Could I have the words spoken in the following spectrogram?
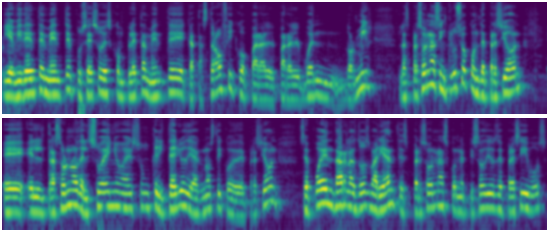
y evidentemente pues eso es completamente catastrófico para el, para el buen dormir. Las personas incluso con depresión, eh, el trastorno del sueño es un criterio diagnóstico de depresión. Se pueden dar las dos variantes, personas con episodios depresivos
